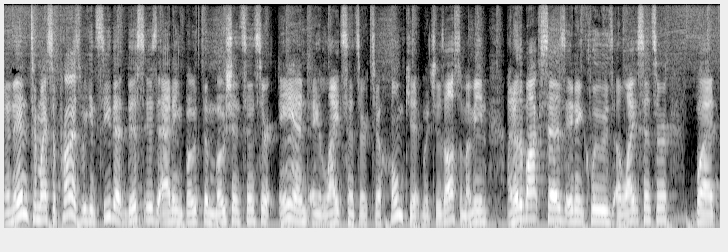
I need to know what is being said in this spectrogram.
And then to my surprise, we can see that this is adding both the motion sensor and a light sensor to HomeKit, which is awesome. I mean, I know the box says it includes a light sensor, but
